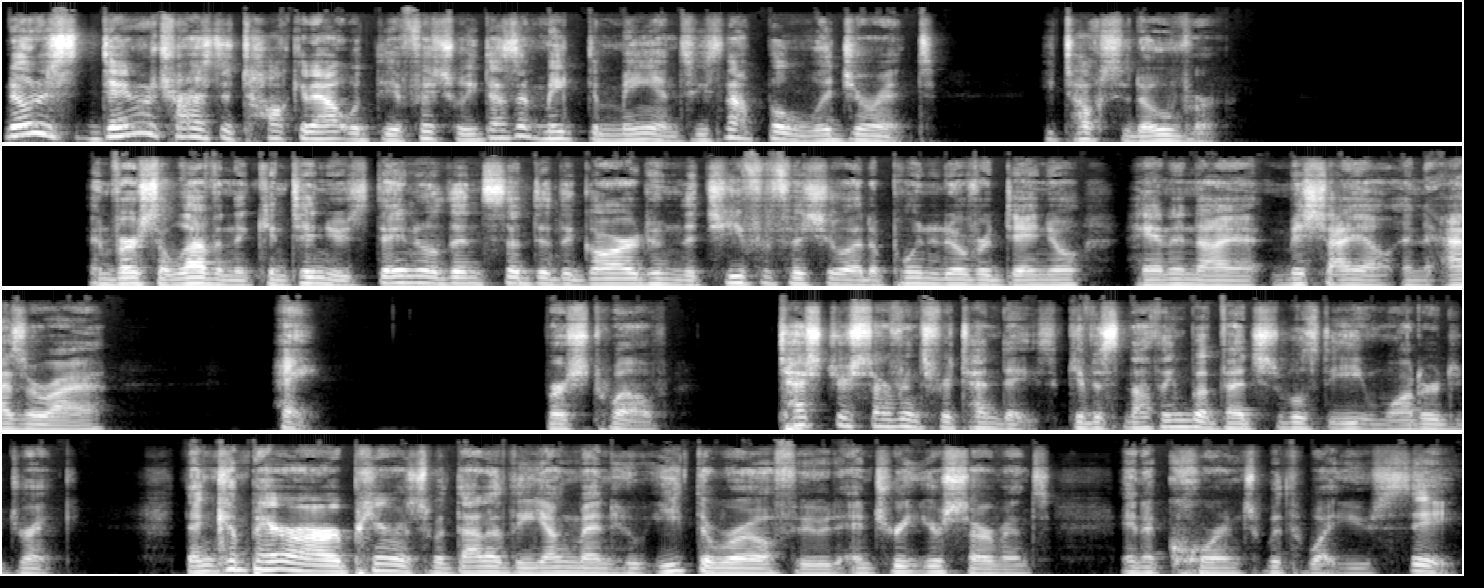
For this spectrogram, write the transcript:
Notice Daniel tries to talk it out with the official. He doesn't make demands, he's not belligerent, he talks it over. In verse 11, it continues Daniel then said to the guard whom the chief official had appointed over Daniel, Hananiah, Mishael, and Azariah, Hey, verse 12, test your servants for 10 days. Give us nothing but vegetables to eat and water to drink. Then compare our appearance with that of the young men who eat the royal food and treat your servants in accordance with what you see.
